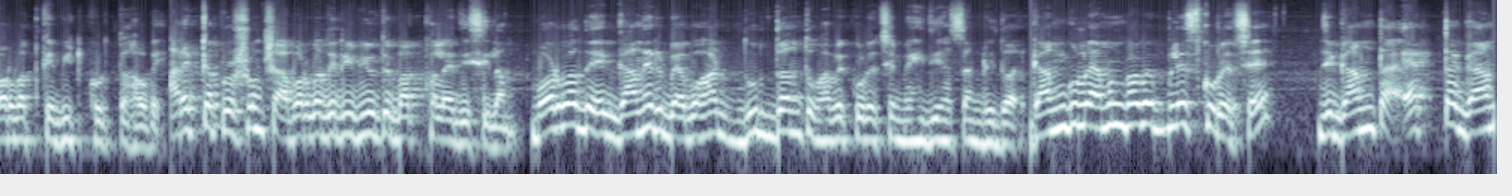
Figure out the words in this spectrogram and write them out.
বরবাদকে বিট করতে হবে। আরেকটা প্রশংসা বরবাদের রিভিউতে বাদ ফেলাই দিছিলাম। বরবাদে গানের ব্যবহার দুর্দান্ত ভাবে করেছে মেহেদি হাসান হৃদয়। গানগুলো এমন ভাবে প্লেস করেছে যে গানটা একটা গান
